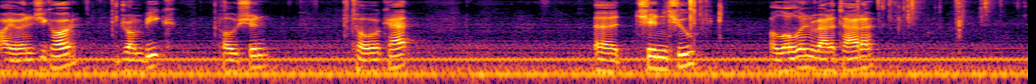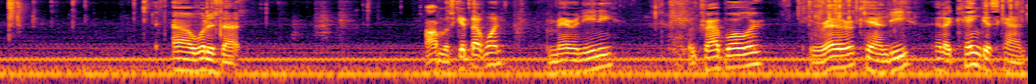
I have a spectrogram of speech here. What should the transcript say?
Fire Energy card, Trumbeak, Potion, Toa Torracat, uh, Chinchou, Alolan Rattata. Uh, what is that? I'm gonna skip that one. A Marinini, a Crabrawler, a Rare Candy, and a Kangaskhan.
